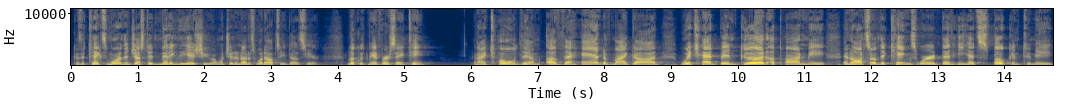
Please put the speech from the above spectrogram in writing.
Because it takes more than just admitting the issue. I want you to notice what else he does here. Look with me at verse 18. And I told them of the hand of my God, which had been good upon me, and also of the king's word that he had spoken to me.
